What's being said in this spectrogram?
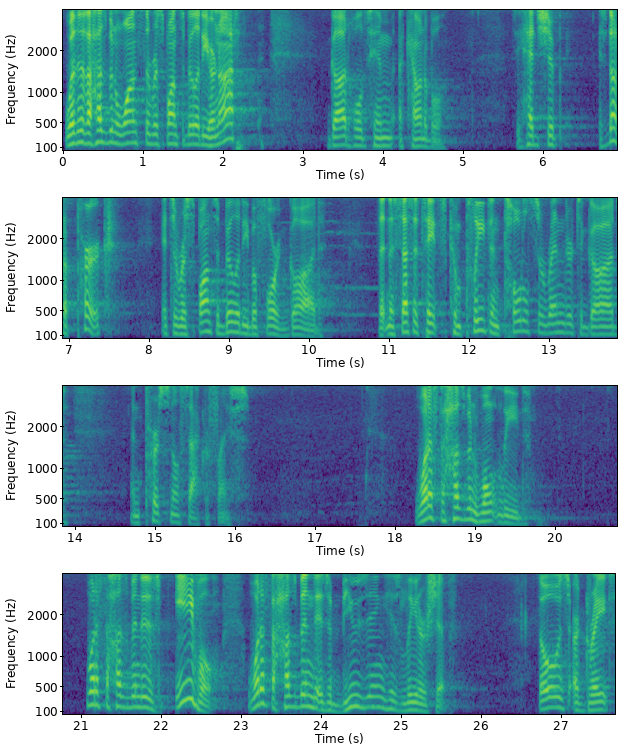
Whether the husband wants the responsibility or not, God holds him accountable. See, headship is not a perk, it's a responsibility before God that necessitates complete and total surrender to God and personal sacrifice. What if the husband won't lead? What if the husband is evil? What if the husband is abusing his leadership? Those are great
